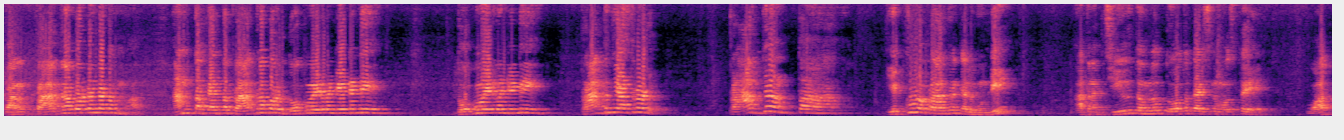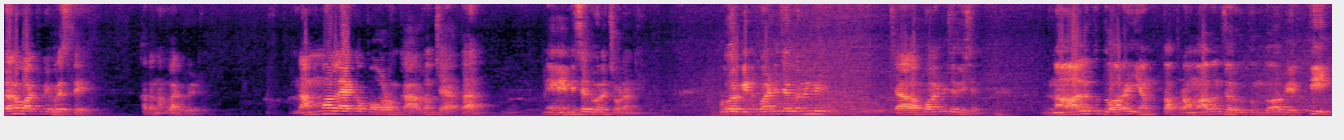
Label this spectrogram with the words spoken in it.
ప్రార్థన ప్రార్థనా పరుడు అన్నట్టమ్మా అంత పెద్ద ప్రార్థన పరుడు దూపం వేయడం అంటే ఏంటండి? దూపం వేయడం అంటే ఏంటి? ప్రార్థన చేస్తున్నాడు. ప్రార్థన అంత ఎక్కువ ప్రార్థన కలిగి ఉండి అతని జీవితంలో దూత దర్శనం వస్తే వాగ్దాన వాక్యం వివరిస్తే అతను నమ్మలేకపోయాడు. నమ్మలేకపోవడం కారణం చేత నేను ఎన్ని చదివానో చూడండి. ఇప్పుడు వరకు ఎన్ని పాయింట్లు చదివానండి? చాలా పాయింట్లు చదివేశాను. నాలుగు ద్వారా ఎంత ప్రమాదం జరుగుతుందో ఆ వ్యక్తి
